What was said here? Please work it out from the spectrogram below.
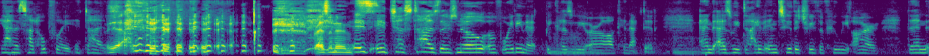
Yeah, and it's not hopefully, it does. Yeah. Resonance. It, it just does. There's no avoiding it because we mm. are all connected. Mm. And as we dive into the truth of who we are, then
